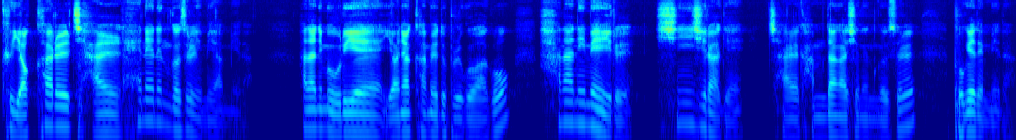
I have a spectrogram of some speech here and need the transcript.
그 역할을 잘 해내는 것을 의미합니다. 하나님은 우리의 연약함에도 불구하고 하나님의 일을 신실하게 잘 감당하시는 것을 보게 됩니다.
